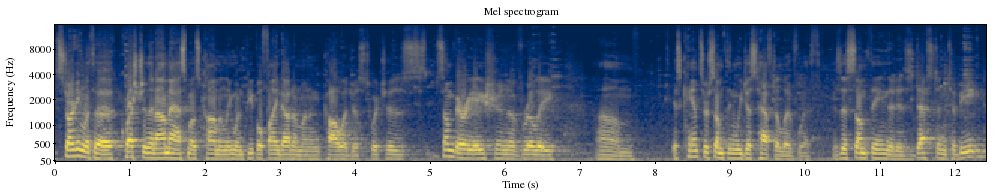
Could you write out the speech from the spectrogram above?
starting with a question that I'm asked most commonly when people find out I'm an oncologist, which is some variation of really, um, is cancer something we just have to live with? Is this something that is destined to be,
